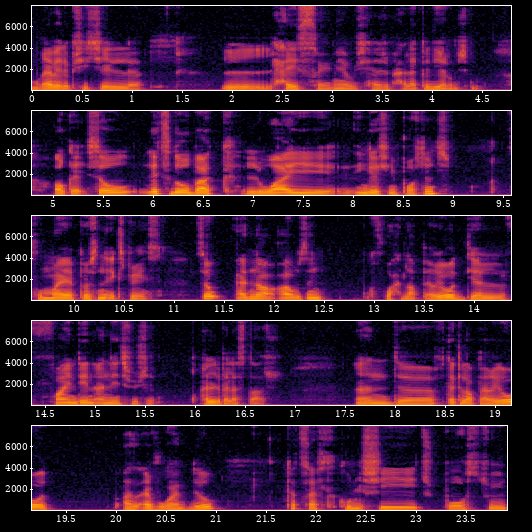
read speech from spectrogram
مغرب الا مشيتي الحي الصيني ولا شي حاجة بحال هكا ديالهم. تما أوكي سو ليتس جو باك لواي انجلش امبورتانت from my personal experience. So أنا I was in في واحد لا بيريود ديال finding an internship نقلب على ستاج and uh, في داك لا بيريود as everyone do كتصيفط كلشي tu postules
